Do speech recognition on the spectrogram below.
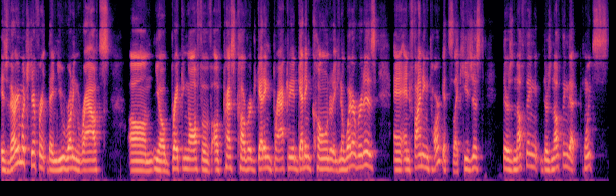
is very much different than you running routes. Um, you know, breaking off of, of press coverage, getting bracketed, getting coned, or you know, whatever it is, and, and finding targets. Like he's just there's nothing there's nothing that points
